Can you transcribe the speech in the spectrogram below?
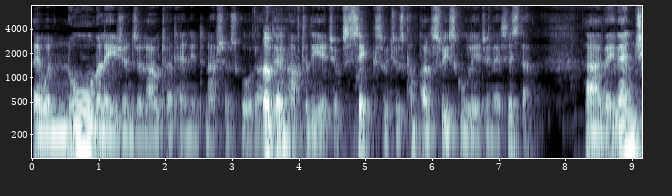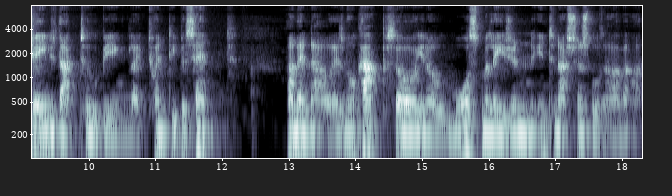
there were no Malaysians allowed to attend international schools after, okay. after the age of six, which was compulsory school age in their system. Uh, they then changed that to being like 20%. And then now there's no cap. So, you know, most Malaysian international schools now are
